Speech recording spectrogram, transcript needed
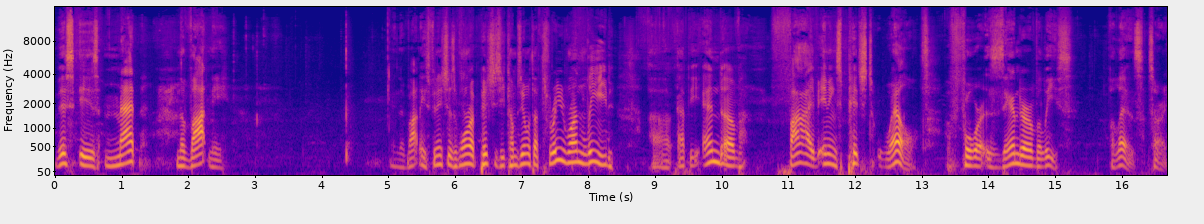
This is Matt Novotny. And Novotny's finished his warm-up pitches. He comes in with a three-run lead uh, at the end of five innings pitched well for Xander Velez. Velez, sorry.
